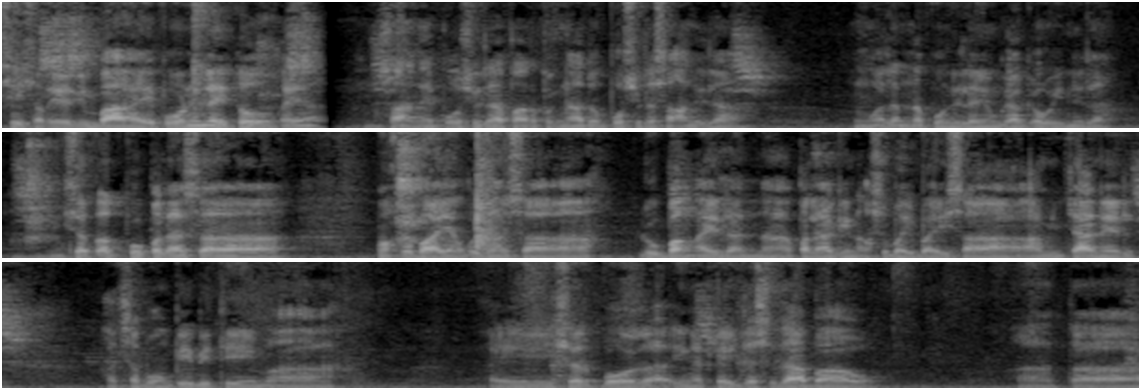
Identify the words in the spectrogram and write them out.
kasi sariling bahay po nila ito, kaya masanay po sila para pag nadon po sila sa kanila, kung alam na po nila yung gagawin nila. Shout out po pala sa mga kababayan ko dyan sa Lubang Island na palagi nakasubaybay sa aming channel at sa buong PB team. ah ay Sir Paul, ah, ingat kayo dyan sa Davao. At ah,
